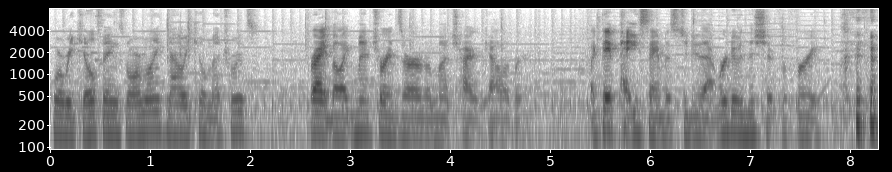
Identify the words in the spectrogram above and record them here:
Where we kill things normally, now we kill Metroids. Right, but like Metroids are of a much higher caliber. Like they pay Samus to do that. We're doing this shit for free.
